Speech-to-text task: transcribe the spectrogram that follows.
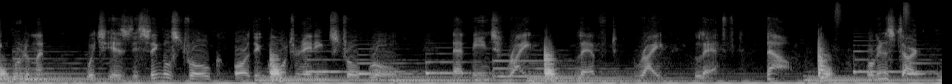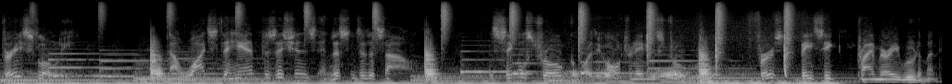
Rudiment, which is the single stroke or the alternating stroke roll. That means right, left, right, left. Now, we're going to start very slowly. Now watch the hand positions and listen to the sound. The single stroke or the alternating stroke roll. The first basic primary rudiment.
